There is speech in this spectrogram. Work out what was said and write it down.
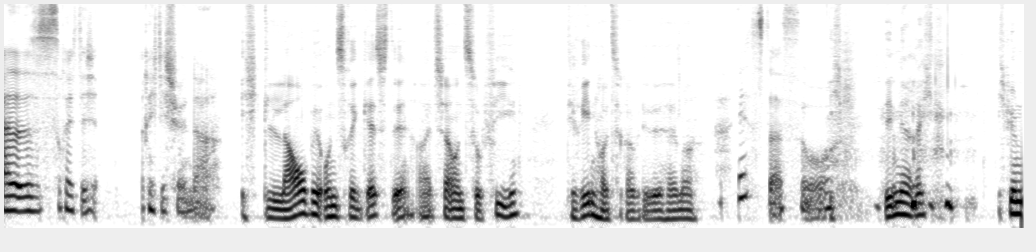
Also das ist richtig, richtig schön da. Ich glaube, unsere Gäste, Aisha und Sophie, die reden heute sogar über die Wilhelma. Ist das so? Bin mir recht. Ich bin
